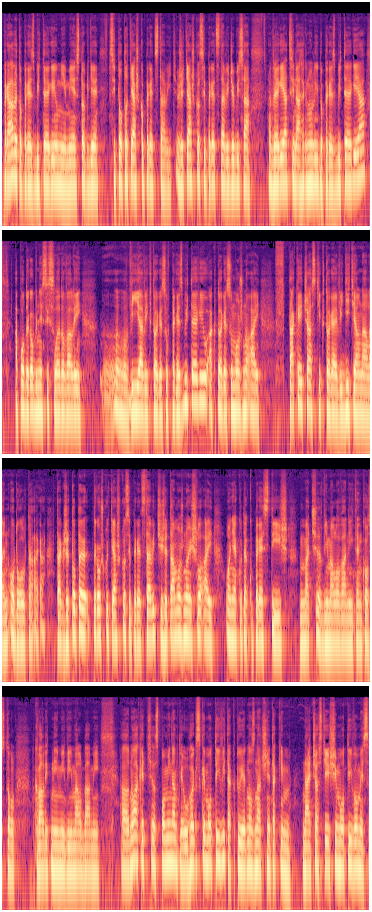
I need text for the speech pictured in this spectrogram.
práve to presbytérium je miesto, kde si toto ťažko predstaviť. Že ťažko si predstaviť, že by sa veriaci nahrnuli do presbytéria a podrobne si sledovali e, výjavy, ktoré sú v presbytériu a ktoré sú možno aj v takej časti, ktorá je viditeľná len od oltára. Takže toto je trošku ťažko si predstaviť, čiže tam možno išlo aj o nejakú takú prestíž, mať vymalovaný ten kostol kvalitnými výmalbami. No a keď spomínam tie uhorské motívy, tak tu jednoznačne takým najčastejším motívom je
